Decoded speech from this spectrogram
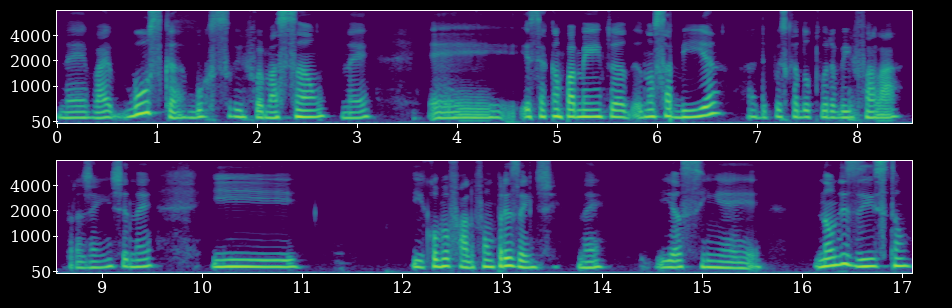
né? Vai, busca, busca informação, né? É, esse acampamento eu não sabia, depois que a doutora veio falar pra gente, né? E, e como eu falo, foi um presente, né? E assim, é, não desistam,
